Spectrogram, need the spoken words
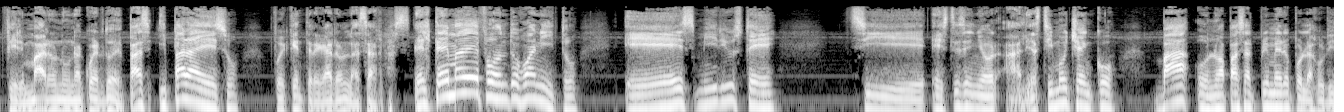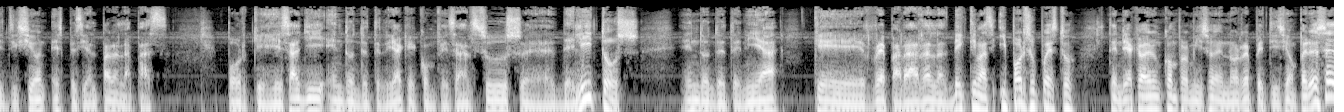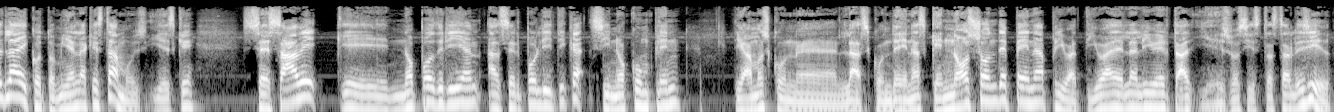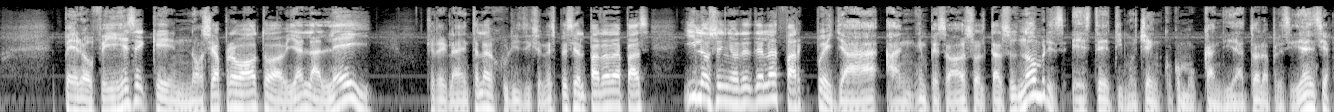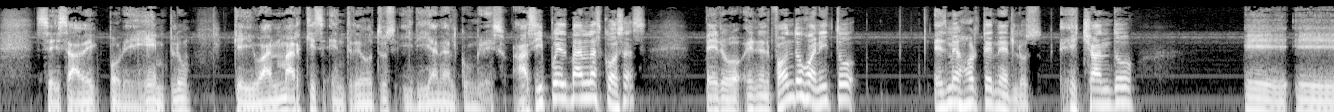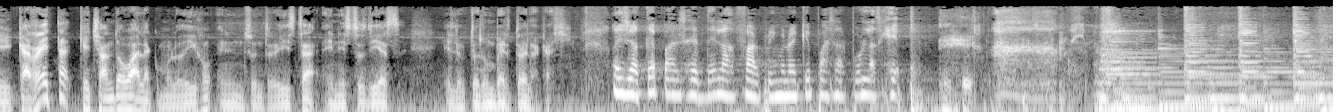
firmaron un acuerdo de paz y para eso fue que entregaron las armas. El tema de fondo, Juanito, es, mire usted, si este señor, alias Timochenko, va o no a pasar primero por la Jurisdicción Especial para la Paz, porque es allí en donde tendría que confesar sus eh, delitos, en donde tenía que reparar a las víctimas y por supuesto tendría que haber un compromiso de no repetición. Pero esa es la dicotomía en la que estamos y es que se sabe que no podrían hacer política si no cumplen digamos, con eh, las condenas que no son de pena privativa de la libertad, y eso así está establecido. Pero fíjese que no se ha aprobado todavía la ley que reglamenta la Jurisdicción Especial para la Paz, y los señores de las FARC pues ya han empezado a soltar sus nombres. Este de Timochenko como candidato a la presidencia. Se sabe, por ejemplo, que Iván Márquez, entre otros, irían al Congreso. Así pues van las cosas, pero en el fondo, Juanito, es mejor tenerlos echando eh, eh, carreta que echando bala, como lo dijo en su entrevista en estos días el doctor Humberto de la Calle. O sea que para ser de la FARC primero hay que pasar por las JEP.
